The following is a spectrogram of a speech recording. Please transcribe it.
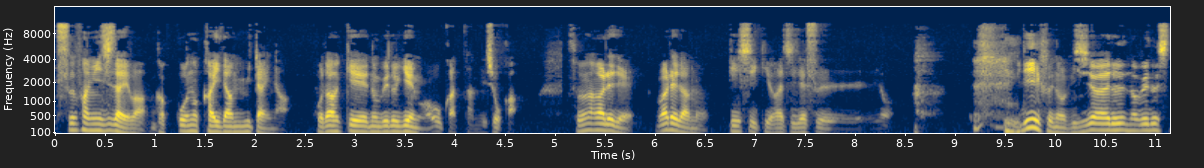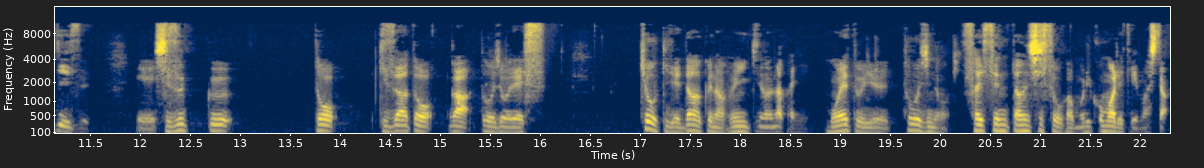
スーファミ時代は学校の階段みたいなホラー系ノベルゲームが多かったんでしょうかその流れで、我らの PC98 ですよ。リーフのビジュアルノベルシリーズ、えー、雫と傷跡が登場です。狂気でダークな雰囲気の中に、萌えという当時の最先端思想が盛り込まれていました。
